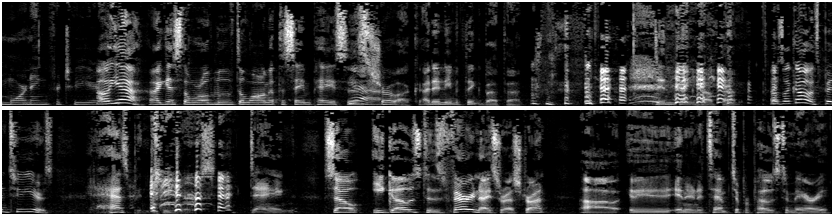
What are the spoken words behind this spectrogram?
mourning for two years. Oh yeah, I guess the world moved along at the same pace as Yeah. Sherlock. I didn't even think about that. didn't think about that. I was like, oh, it's been two years. It has been two years. Dang. So he goes to this very nice restaurant uh, in an attempt to propose to Mary,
